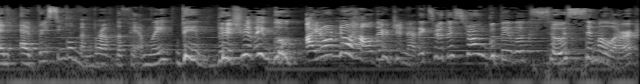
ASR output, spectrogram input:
and every single member of the family, they literally look, I don't know how their genetics are this strong, but they look so similar.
